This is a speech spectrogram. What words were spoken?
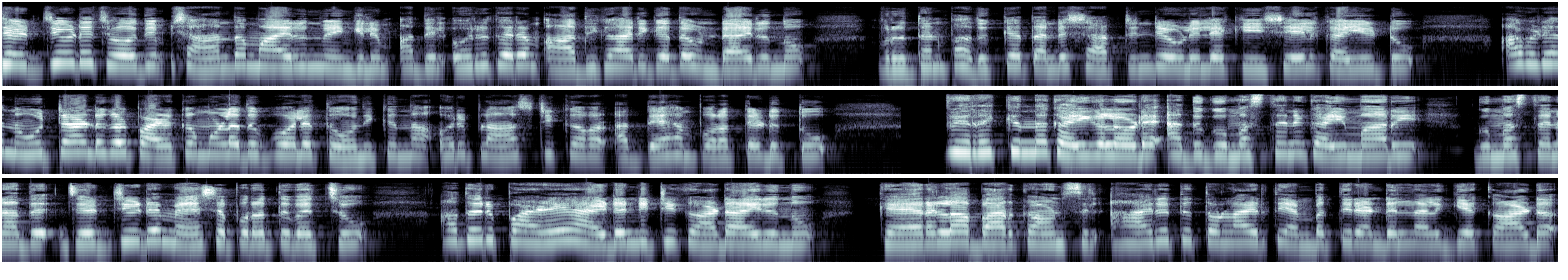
ജഡ്ജിയുടെ ചോദ്യം ശാന്തമായിരുന്നുവെങ്കിലും അതിൽ ഒരുതരം ആധികാരികത ഉണ്ടായിരുന്നു. വൃദ്ധൻ പതുക്കെ തന്റെ ഷർട്ടിന്റെ ഉള്ളിലെ കീശയിൽ കൈയിട്ടു. അവിടെ നൂറ്റാണ്ടുകൾ പഴക്കമുള്ളതുപോലെ തോന്നിക്കുന്ന ഒരു പ്ലാസ്റ്റിക് കവർ അദ്ദേഹം പുറത്തെടുത്തു. വിറയ്ക്കുന്ന കൈകളോടെ അത് ഗുമസ്തന് കൈമാറി. ഗുമസ്തൻ അത് ജഡ്ജിയുടെ മേശപ്പുറത്ത് വെച്ചു. അതൊരു പഴയ ഐഡന്റിറ്റി കാർഡായിരുന്നു. കേരള ബാർ കൗൺസിൽ ആയിരത്തി തൊള്ളായിരത്തി എൺപത്തിരണ്ടിൽ നൽകിയ കാർഡ്.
